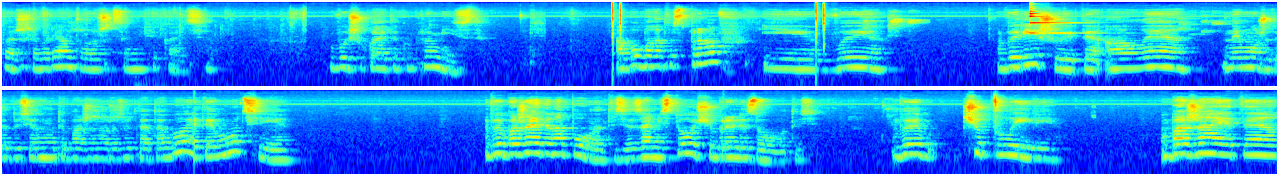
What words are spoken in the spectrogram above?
Перший варіант ваша сигніфікація. Ви шукаєте компроміс. Або багато справ, і ви вирішуєте, але не можете досягнути бажаного результату. Або емоції. Ви бажаєте наповнитися замість того, щоб реалізовуватись. Ви чутливі. Бажаєте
